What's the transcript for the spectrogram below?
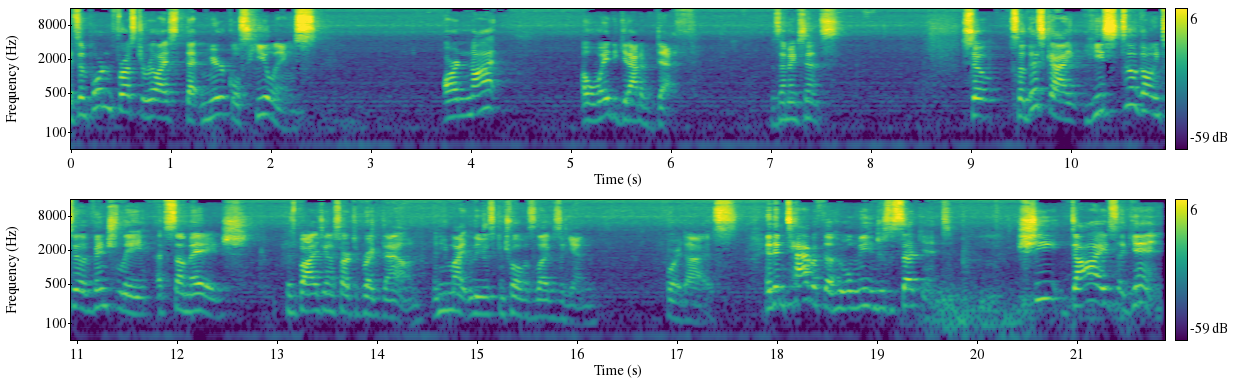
It's important for us to realize that miracles, healings, are not a way to get out of death. Does that make sense? So, so this guy, he's still going to eventually, at some age, his body's going to start to break down, and he might lose control of his legs again before he dies. And then Tabitha, who we'll meet in just a second, she dies again,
